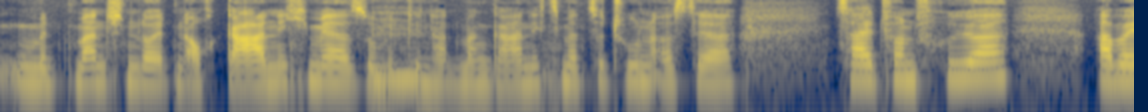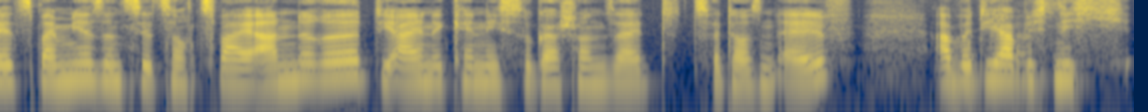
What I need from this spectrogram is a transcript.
mit manchen Leuten auch gar nicht mehr. So mit Mhm. denen hat man gar nichts mehr zu tun aus der Zeit von früher. Aber jetzt bei mir sind es jetzt noch zwei andere. Die eine kenne ich sogar schon seit 2011, aber die habe ich nicht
